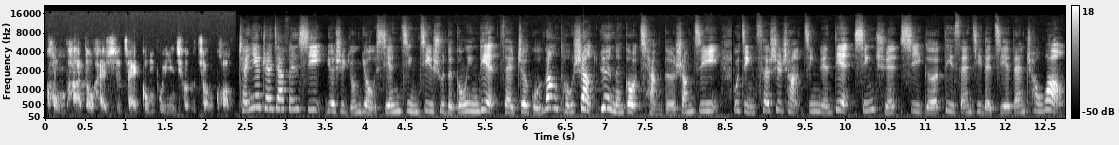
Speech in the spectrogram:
恐怕都还是在供不应求的状况。产业专家分析，越是拥有先进技术的供应链，在这股浪头上越能够抢得商机。不仅测试厂晶圆店、新全、细格第三季的接单畅旺，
